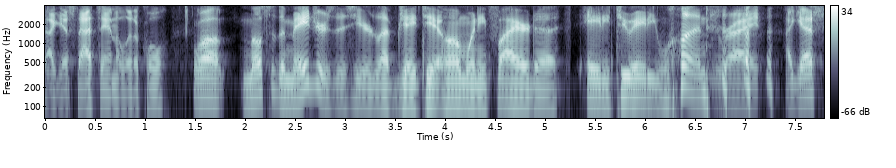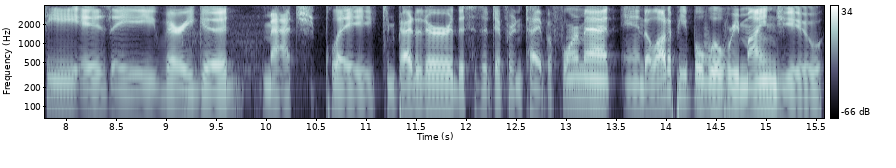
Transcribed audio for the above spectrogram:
I guess that's analytical. Well, most of the majors this year left JT at home when he fired a 82-81. right. I guess he is a very good match play competitor. This is a different type of format, and a lot of people will remind you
